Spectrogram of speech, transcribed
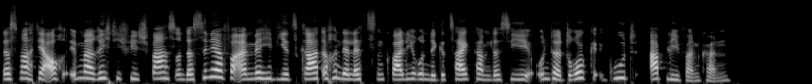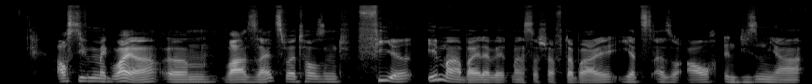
das macht ja auch immer richtig viel Spaß. Und das sind ja vor allem welche, die jetzt gerade auch in der letzten Quali-Runde gezeigt haben, dass sie unter Druck gut abliefern können. Auch Stephen Maguire ähm, war seit 2004 immer bei der Weltmeisterschaft dabei, jetzt also auch in diesem Jahr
